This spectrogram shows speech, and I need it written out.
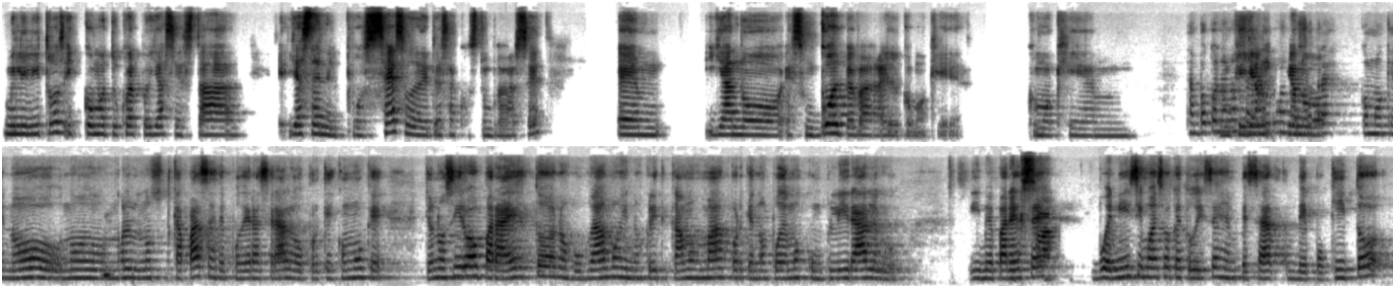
mililitros y como tu cuerpo ya se está, ya está en el proceso de desacostumbrarse, em, ya no es un golpe para él, como que, como que... Em, Tampoco no nos sentimos nosotras como que no, no, no, no capaces de poder hacer algo, porque es como que yo no sirvo para esto, nos juzgamos y nos criticamos más porque no podemos cumplir algo. Y me parece buenísimo eso que tú dices, empezar de poquito,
